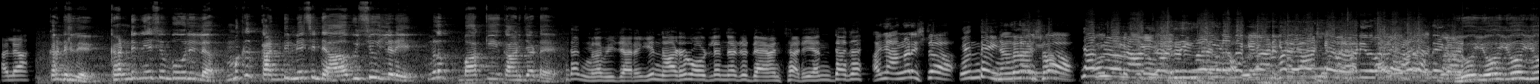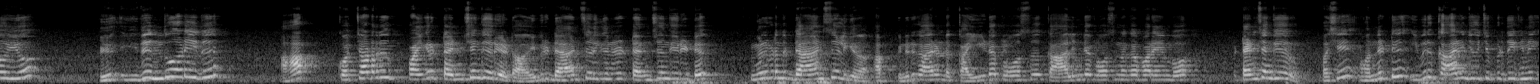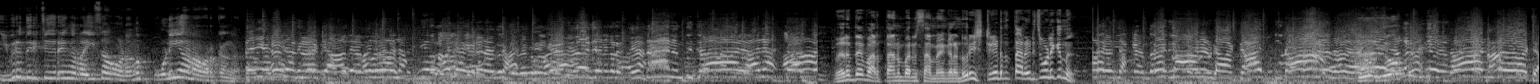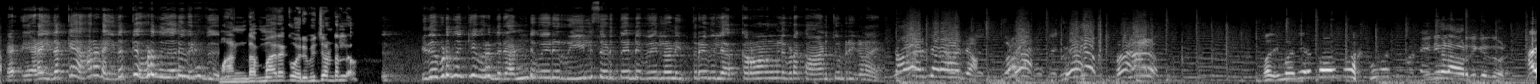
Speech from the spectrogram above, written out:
അല്ല കണ്ടില്ലേ? കണ്ടിന്യൂഷൻ പോലില്ല നമുക്ക് കണ്ടിന്യൂഷന്റെ ആവശ്യമില്ലടേ നിങ്ങൾ ബാക്കി കാണിച്ചാട്ടെ. എന്താ നിങ്ങളെ വിചാരം? ഈ നാട് റോഡിൽ എന്നിട്ട് ഡാൻസ് ആടി. എന്താ ഇത്? ഞങ്ങൾ ഇഷ്ട. എന്താ നിങ്ങളെ ഇഷ്ടം? യോ യോ യോ യോ യോ ഇ- ഇതെന്തുവാടെ ഇത്? ആ കൊച്ചാടന് ഭയങ്കര ടെൻഷൻ കയറി കേട്ടോ ഇവർ ഡാൻസ് കളിക്കുന്ന ടെൻഷൻ കയറിയിട്ട് നിങ്ങൾ ഇവിടെ ഡാൻസ് കളിക്കുന്ന. ആ പിന്നെ ഒരു കാര്യമുണ്ട്. കൈയുടെ ക്ലോസ് കാലിന്റെ ക്ലോസ് എന്നൊക്കെ പറയുമ്പോൾ ടെൻഷൻ കയറും പക്ഷേ വന്നിട്ട് ഇവർ കാര്യം ചോദിച്ചപ്പോഴത്തേക്കിന് ഇവർ തിരിച്ചു കയറി അങ്ങ് റൈസ് ആവണം അങ്ങ് പൊളിയാണ് അവർക്കങ്ങ്. വെറുതെ വർത്താനം പറഞ്ഞ സമയം കണ്ടു. ഒരു ഇഷ്ടം എടുത്ത് തലടിച്ച് വിളിക്കുന്നു എടാ ഇതൊക്കെ ആരടാ? ഇതൊക്കെ എവിടെ നിന്ന് കയറി വരുന്നത്? മണ്ടന്മാരൊക്കെ ഒരുമിച്ചുണ്ടല്ലോ. ഇത് നിൽക്കി വരുന്നത് രണ്ടുപേര് റീൽസ് എടുത്തതിന്റെ പേരിലാണ് ഇത്രയും വലിയ ആക്രമണങ്ങൾ ഇവിടെ കാണിച്ചുകൊണ്ടിരിക്കണേ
